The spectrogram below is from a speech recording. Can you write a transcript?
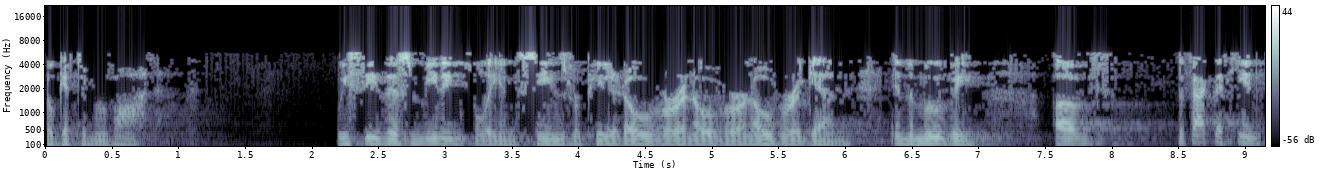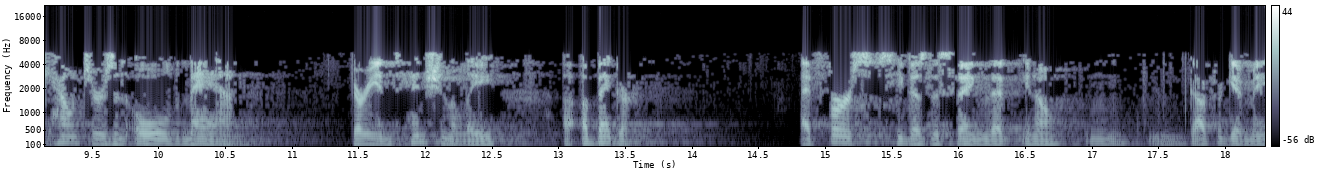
he'll get to move on. We see this meaningfully in scenes repeated over and over and over again in the movie of the fact that he encounters an old man, very intentionally, a beggar. At first, he does this thing that, you know, mm, God forgive me,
